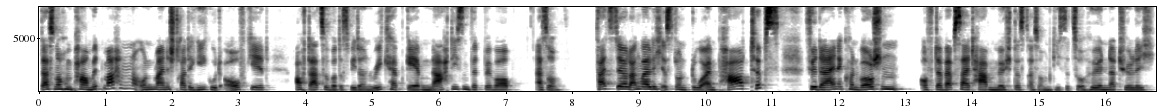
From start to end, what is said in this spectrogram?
dass noch ein paar mitmachen und meine Strategie gut aufgeht. Auch dazu wird es wieder ein Recap geben nach diesem Wettbewerb. Also Falls dir langweilig ist und du ein paar Tipps für deine Conversion auf der Website haben möchtest, also um diese zu erhöhen natürlich,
